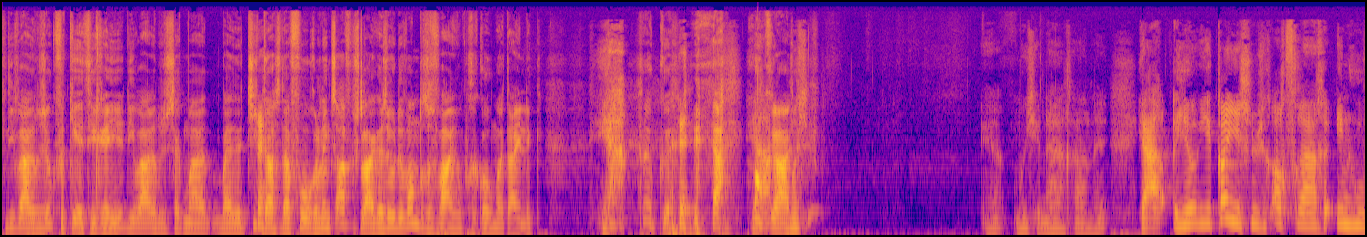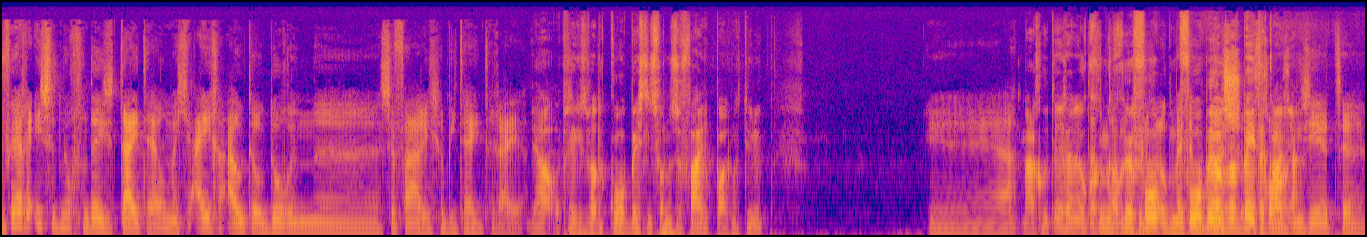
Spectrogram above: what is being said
die waren dus ook verkeerd gereden. Die waren dus zeg maar bij de cheetahs daarvoor links afgeslagen en zo de wandelsafari opgekomen uiteindelijk. Ja. Ook, uh, ja, ja. Moet je, ja, moet je nagaan. Hè? Ja, je, je kan je natuurlijk afvragen in hoeverre is het nog van deze tijd hè, om met je eigen auto door een uh, safari-gebied heen te rijden. Ja, op zich is het wel de core business van een safari-park natuurlijk. Ja. Maar goed, er zijn ook genoeg eh, voor, ook met voorbeelden dat beter kan. Georganiseerd, uh, ja.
